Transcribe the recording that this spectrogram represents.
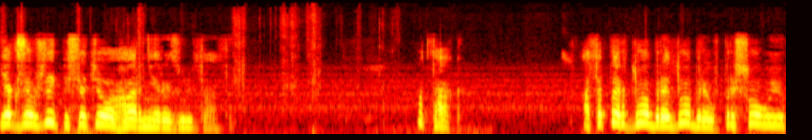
як завжди, після цього гарні результати. Отак. А тепер добре-добре впресовую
